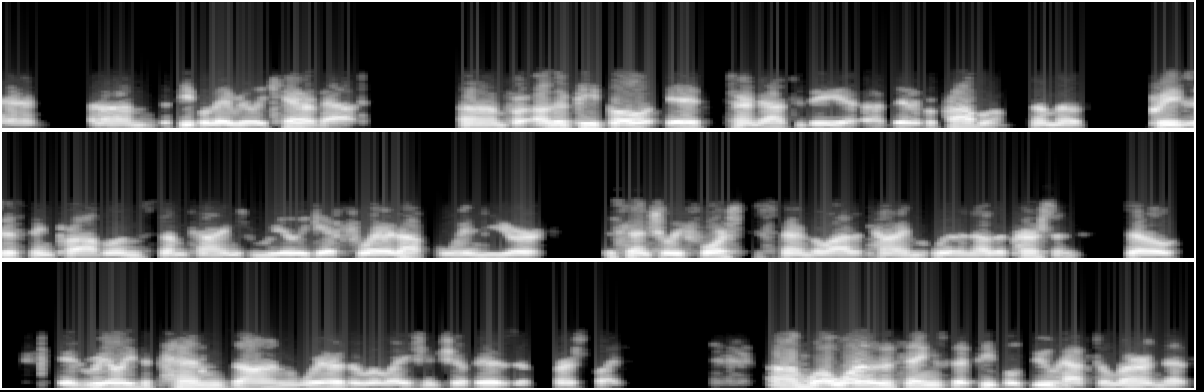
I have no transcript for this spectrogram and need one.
and um, the people they really care about. Um, for other people, it turned out to be a bit of a problem. Some of pre-existing problems sometimes really get flared up when you're essentially forced to spend a lot of time with another person. So it really depends on where the relationship is in the first place. Um, well, one of the things that people do have to learn that's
